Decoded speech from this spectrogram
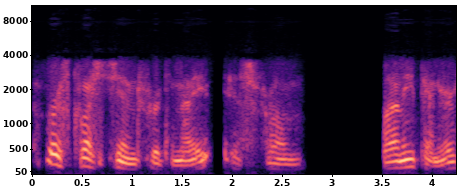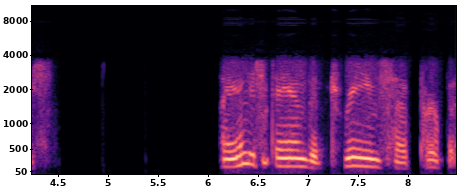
the first question for tonight is from Bonnie Penners. I understand that dreams have purpose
